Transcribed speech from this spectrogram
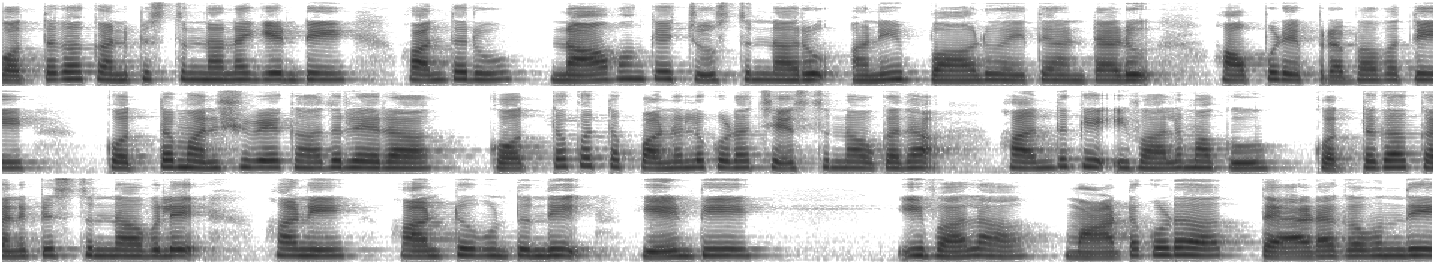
కొత్తగా కనిపిస్తున్నానా ఏంటి? అందరూ నా వంకే చూస్తున్నారు అని బాలు అయితే అంటాడు. అప్పుడే ప్రభావతి కొత్త మనిషివే కాదులేరా కొత్త కొత్త పనులు కూడా చేస్తున్నావు కదా. అందుకే ఇవాళ మాకు కొత్తగా కనిపిస్తున్నావులే అని అంటూ ఉంటుంది. ఏంటి? ఇవాళ మాట కూడా తేడాగా ఉంది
